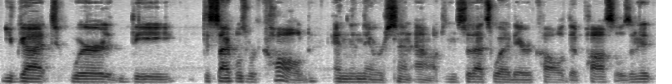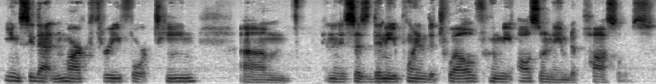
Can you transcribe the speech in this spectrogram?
you've got where the disciples were called and then they were sent out. And so that's why they were called the apostles. And it, you can see that in mark 3 14 um, and then it says then he appointed the 12 whom he also named apostles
